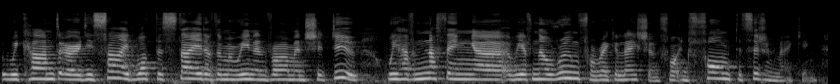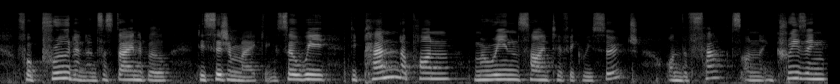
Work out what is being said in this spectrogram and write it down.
we can't uh, decide what the state of the marine environment should do, we have nothing, uh, we have no room for regulation, for informed decision making, for prudent and sustainable decision making. So we depend upon marine scientific research, on the facts, on increasing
